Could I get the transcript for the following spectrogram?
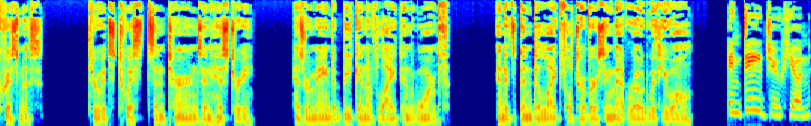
Christmas, through its twists and turns in history, has remained a beacon of light and warmth and it's been delightful traversing that road with you all. Indeed, Ju Hyun.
